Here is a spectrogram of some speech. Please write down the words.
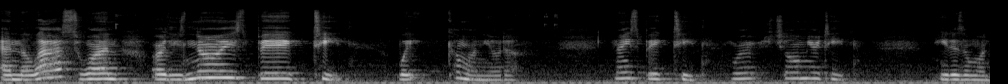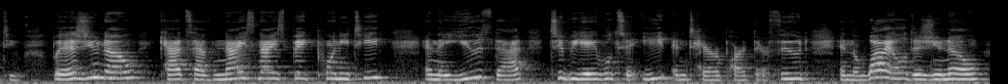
And the last one are these nice big teeth. Wait, come on, Yoda. Nice big teeth. Where, show them your teeth. He doesn't want to. But as you know, cats have nice, nice big pointy teeth, and they use that to be able to eat and tear apart their food. In the wild, as you know,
